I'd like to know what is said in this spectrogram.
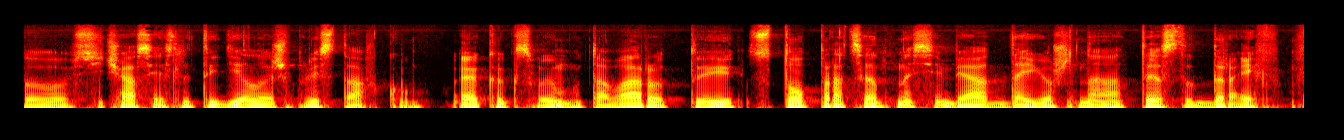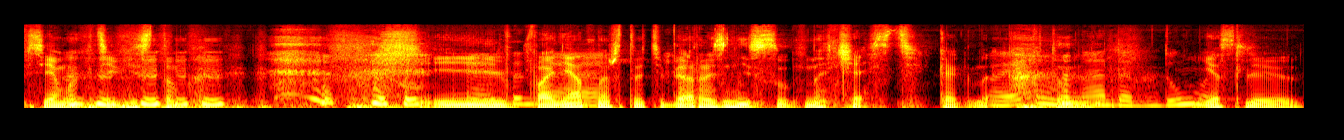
э, сейчас, если ты делаешь приставку эко к своему товару, ты стопроцентно себя отдаешь на тест-драйв всем активистам. И понятно, что тебя разнесут на части, Поэтому надо думать. если,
